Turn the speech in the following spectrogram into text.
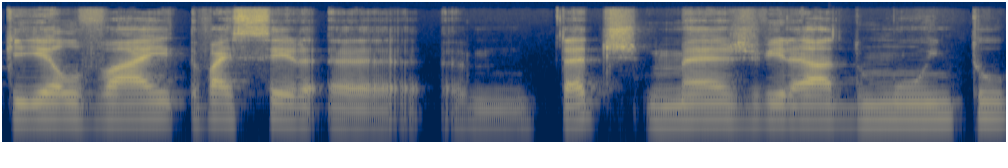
que ele vai, vai ser eh, um, touch, mas virado muito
